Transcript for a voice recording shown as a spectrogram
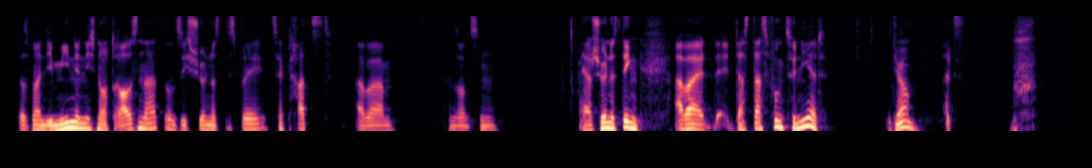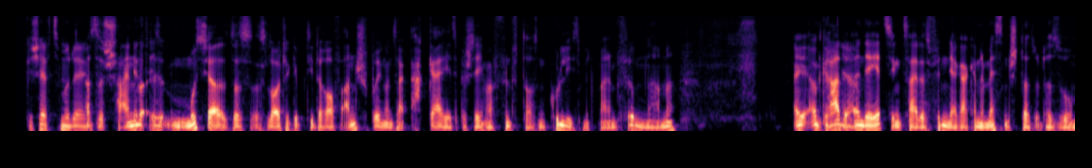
dass man die Mine nicht noch draußen hat und sich schön das Display zerkratzt. Aber ansonsten, ja, schönes Ding. Aber dass das funktioniert. Ja. Als. Pff, Geschäftsmodell. Also es scheint, es muss ja, dass es Leute gibt, die darauf anspringen und sagen, ach geil, jetzt bestelle ich mal 5000 Kulis mit meinem Firmenname. Gerade ja. in der jetzigen Zeit, es finden ja gar keine Messen statt oder so.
